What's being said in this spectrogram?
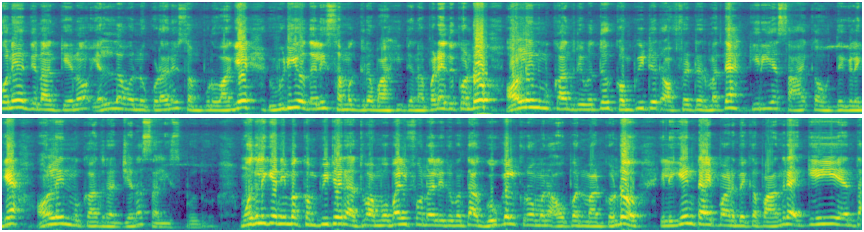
ಕೊನೆಯ ದಿನಾಂಕ ಏನೋ ಎಲ್ಲವನ್ನು ಕೂಡ ಸಂಪೂರ್ಣವಾಗಿ ವಿಡಿಯೋದಲ್ಲಿ ಸಮಗ್ರ ಮಾಹಿತಿಯನ್ನು ಪಡೆದುಕೊಂಡು ಆನ್ಲೈನ್ ಮುಖಾಂತರ ಇವತ್ತು ಕಂಪ್ಯೂಟರ್ ಆಪರೇಟರ್ ಮತ್ತೆ ಕಿರಿಯ ಸಹಾಯಕ ಹುದ್ದೆಗಳಿಗೆ ಆನ್ಲೈನ್ ಮುಖಾಂತರ ಅರ್ಜಿಯನ್ನು ಸಲ್ಲಿಸಬಹುದು ಮೊದಲಿಗೆ ನಿಮ್ಮ ಕಂಪ್ಯೂಟರ್ ಅಥವಾ ಮೊಬೈಲ್ ಫೋನ್ ಅಲ್ಲಿ ಇರುವಂತಹ ಗೂಗಲ್ ಕ್ರೋಮ್ ಅನ್ನು ಓಪನ್ ಮಾಡಿಕೊಂಡು ಇಲ್ಲಿ ಏನ್ ಟೈಪ್ ಮಾಡಬೇಕಪ್ಪ ಅಂದ್ರೆ ಕೆಇ ಅಂತ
